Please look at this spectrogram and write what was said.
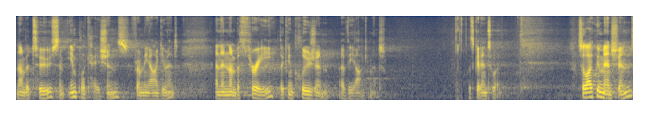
Number two, some implications from the argument. And then number three, the conclusion of the argument. Let's get into it. So, like we mentioned,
